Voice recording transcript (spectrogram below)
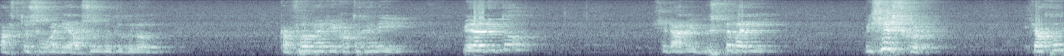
রাষ্ট্র সমাজের অসঙ্গতিগুলো কাফর কতখানি পীড়া দিত সেটা আমি বুঝতে পারি। বিশেষ করে যখন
